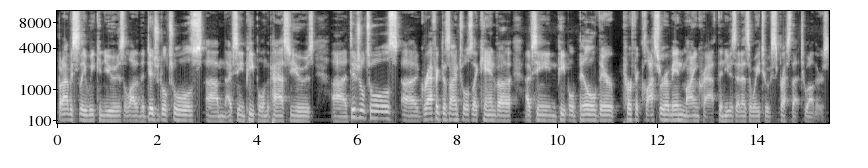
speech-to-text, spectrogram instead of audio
but obviously we can use a lot of the digital tools. Um, I've seen people in the past use uh, digital tools, uh, graphic design tools like Canva. I've seen people build their perfect classroom in Minecraft and use that as a way to express that to others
